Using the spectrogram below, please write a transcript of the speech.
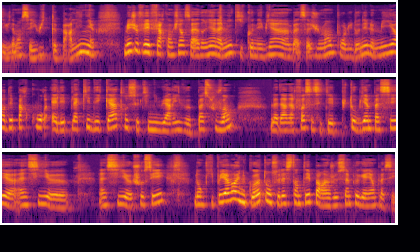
évidemment, c'est 8 par ligne. Mais je vais faire confiance à Adrien Lamy qui connaît bien bah, sa jument pour lui donner le meilleur des parcours. Elle est plaquée des 4, ce qui ne lui arrive pas souvent. La dernière fois, ça s'était plutôt bien passé euh, ainsi, ainsi chaussé. Donc il peut y avoir une cote, on se laisse tenter par un jeu simple gagnant placé.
